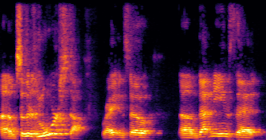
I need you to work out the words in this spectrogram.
Um, so there's more stuff, right? And so um, that means that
